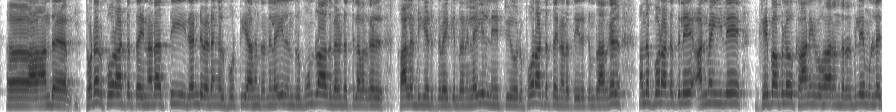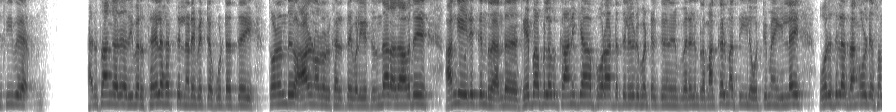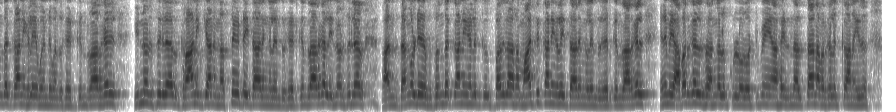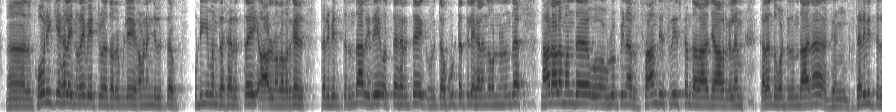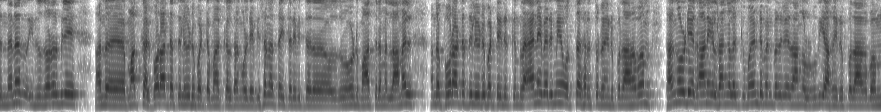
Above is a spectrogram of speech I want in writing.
அந்த தொடர் போராட்டத்தை நடத்தி இரண்டு வருடங்கள் பூர்த்தியாகின்ற நிலையில் இன்று மூன்றாவது வருடத்தில் அவர்கள் காலடி எடுத்து வைக்கின்ற நிலையில் நேற்று ஒரு போராட்டத்தை நடத்தி இருக்கின்றார்கள். அந்த போராட்டத்திலே அண்மையிலே கேபாபுலவ் காணி விவகாரம் தொடர்பிலே முல்லைத்தீவு அரசாங்க அதிபர் செயலகத்தில் நடைபெற்ற கூட்டத்தை தொடர்ந்து ஆளுநர் ஒரு கருத்தை வெளியிட்டிருந்தார். அதாவது அங்கே இருக்கின்ற அந்த கேப்பாப்பிளவு காணிக்கா போராட்டத்தில் ஈடுபட்டு வருகின்ற மக்கள் மத்தியில் ஒற்றுமை இல்லை. ஒரு சிலர் தங்களுடைய சொந்த காணிகளை வேண்டும் என்று கேட்கின்றார்கள். இன்னொரு சிலர் காணிக்கான நஷ்டகட்டை தாருங்கள் என்று கேட்கின்றார்கள். இன்னொரு சிலர் அந்த தங்களுடைய சொந்த காணிகளுக்கு பதிலாக மாற்றுக் காணிகளை தாருங்கள் என்று கேட்கின்றார்கள். எனவே அவர்கள் தங்களுக்குள்ள ஒரு ஒற்றுமையாக இருந்தால்தான் அவர்களுக்கான இது கோரிக்கைகளை நிறைவேற்றுவது தொடர்பிலே கவனம் செலுத்த முடியும் என்ற கருத்தை ஆளுநர் அவர்கள் தெரிவித்திருந்தார். இதே ஒத்தகரத்தை குறித்த கூட்டத்திலே கலந்து கொண்டிருந்த நாடாளுமன்ற உ- உறுப்பினர் சாந்தி ஸ்ரீஸ்கந்த ராஜா அவர்களும் கலந்து கொண்டிருந்தனர் தெரிவித்திருந்தனர். இது தொடர்பிலே அந்த மக்கள் போராட்டத்தில் ஈடுபட்ட மக்கள் தங்களுடைய விசனத்தை தெரிவித்ததோடு மாத்திரமில்லாமல் அந்த போராட்டத்தில் ஈடுபட்டு இருக்கின்ற அனைவருமே ஒத்தகரத்துடன் இருப்பதாகவும் தங்களுடைய காணிகள் தங்களுக்கு வேண்டும் என்பதிலே தாங்கள் உறுதியாக இருப்பதாகவும்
